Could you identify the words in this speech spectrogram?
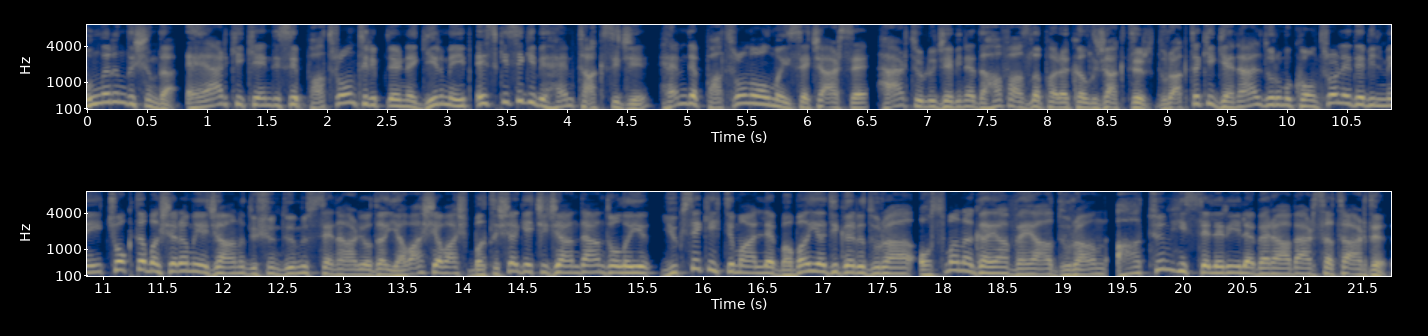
Bunların dışında eğer ki kendisi patron triplerine girmeyip eskisi gibi hem taksici hem de patron olmayı seçerse her türlü cebine daha fazla para kalacaktır. Duraktaki genel durumu kontrol edebilmeyi çok da başaramayacağını düşündüğümüz senaryoda yavaş yavaş batışa geçeceğinden dolayı yüksek ihtimalle Baba Yadigar'ı durağa Osman Aga'ya veya Duran A tüm hisseleriyle beraber satardı.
